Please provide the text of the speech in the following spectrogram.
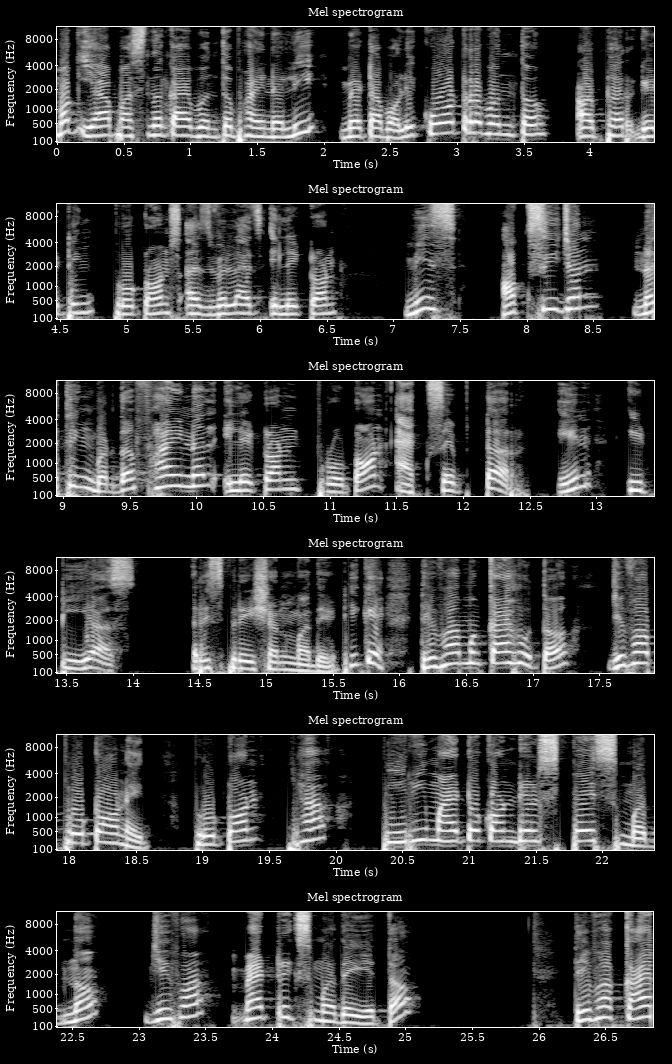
मग यापासनं काय बनतं फायनली मेटाबॉलिक वॉटर बनतं after getting protons as well as electron means oxygen nothing but the final electron proton acceptor in E T S रिस्पिरेशनमध्ये ठीक आहे तेव्हा मग काय होतं जेव्हा प्रोटॉन आहेत प्रोटॉन ह्या पेरीमायटोकॉन्ड्रियल स्पेसमधनं जेव्हा मॅट्रिक्समध्ये येतं तेव्हा काय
